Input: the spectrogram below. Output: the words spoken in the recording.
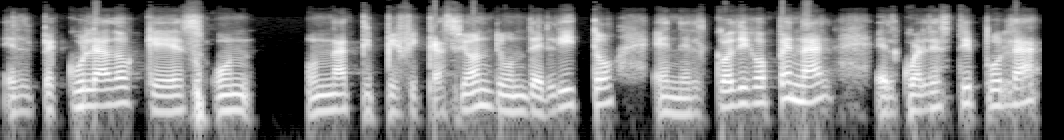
El peculado que es una tipificación de un delito en el Código Penal, el cual estipula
